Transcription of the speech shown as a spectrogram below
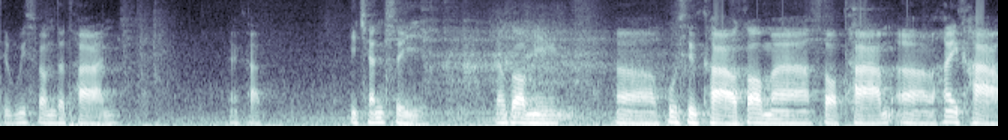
ตึกวิศวกรรมสถานนะครับที่ชั้น 4 แล้วก็มีผู้สื่อข่าวก็มาสอบถามให้ข่าว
